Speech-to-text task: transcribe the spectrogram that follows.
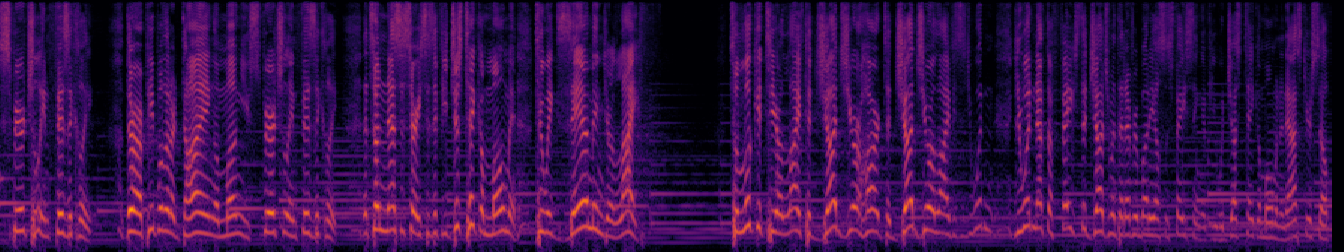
spiritually and physically. There are people that are dying among you spiritually and physically. That's unnecessary. He says, If you just take a moment to examine your life, to look into your life, to judge your heart, to judge your life. He says you wouldn't, you wouldn't have to face the judgment that everybody else is facing if you would just take a moment and ask yourself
